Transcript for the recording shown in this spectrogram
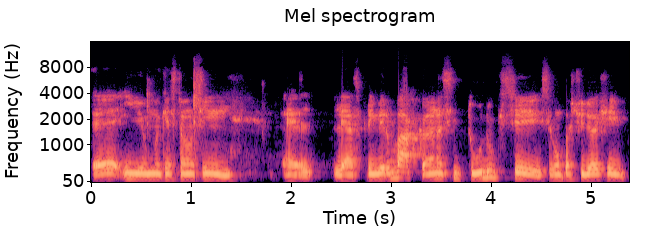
É, e uma questão assim, é, aliás, primeiro bacana, assim, tudo que você, você compartilhou, eu achei,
